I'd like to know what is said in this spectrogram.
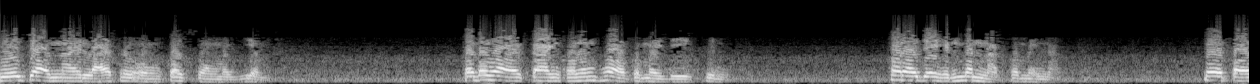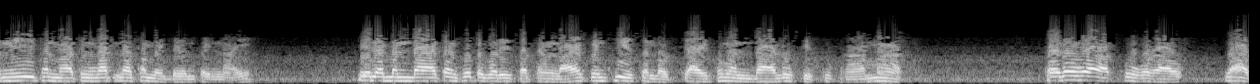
ถือเจ้านายหลายพระองค์ก็ทรงมาเยี่ยม แต่ได้ว่าอาการของหลวงพ่อก็ไม่ดีขึ้นถ้าเราจะเห็นมันหนักก็ไม่หนักแม่ตอนนี้ท่านมาถึงวัดแล้วท่านไม่เดินไปไหนนี่แหละบรรดาท่านพุทธบริษัททั้งหลายเป็นที่สลดใจของบรรดาลูกศิษย์ทุกหามาก แต่ได้ว่าพวกเราทราบ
